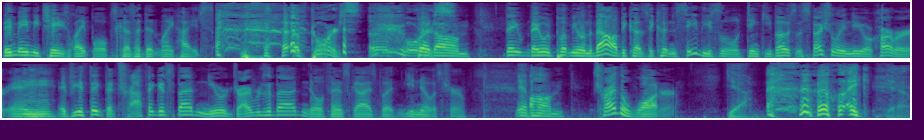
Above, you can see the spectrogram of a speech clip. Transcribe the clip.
they made me change light bulbs because I didn't like heights. of course. Of course. But um, they they would put me on the bow because they couldn't see these little dinky boats, especially in New York Harbor. And Mm-hmm. if you think the traffic is bad, and New York drivers are bad. No offense, guys, but you know it's true. Yeah. Um, try the water, Yeah. like. Yeah.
